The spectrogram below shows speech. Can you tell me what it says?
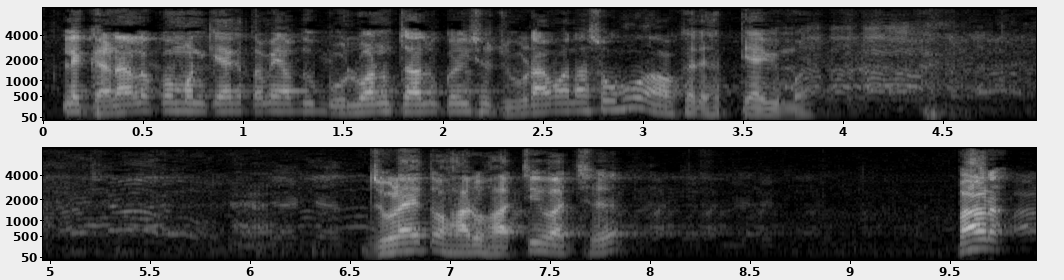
એટલે ઘણા લોકો મને કહે કે તમે આ બધું બોલવાનું ચાલુ કર્યું છે, જોડાવાના છો? હું આ વખતે હત્યાવીમાં? જોડાય તો સારું સાચી વાત છે. પણ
